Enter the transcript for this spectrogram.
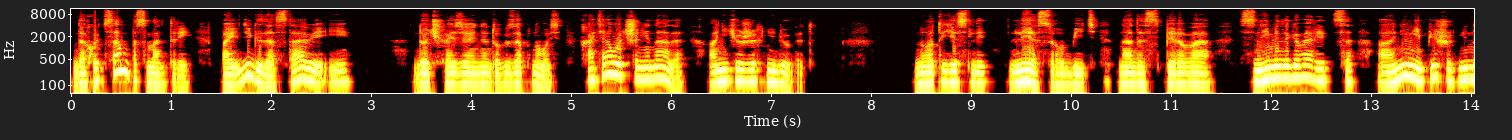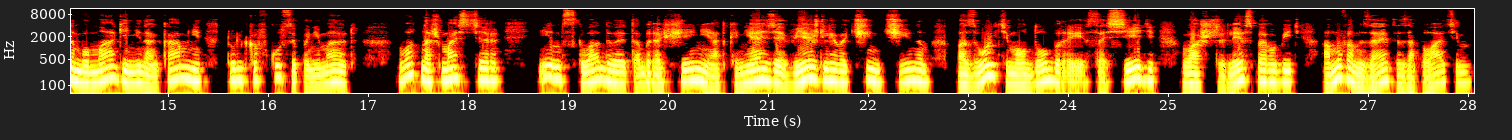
Да хоть сам посмотри, пойди к заставе и...» Дочь хозяина вдруг запнулась. «Хотя лучше не надо, они чужих не любят». Но вот если лес рубить, надо сперва с ними договориться, а они не пишут ни на бумаге, ни на камне, только вкусы понимают. Вот наш мастер им складывает обращение от князя, вежливо, чин-чином, позвольте, мол, добрые соседи, ваш лес порубить, а мы вам за это заплатим.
